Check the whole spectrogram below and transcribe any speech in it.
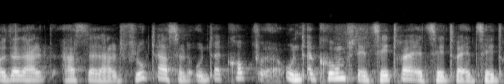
und dann halt hast du halt Flug, hast halt Unterkopf, Unterkunft, etc., etc., etc.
